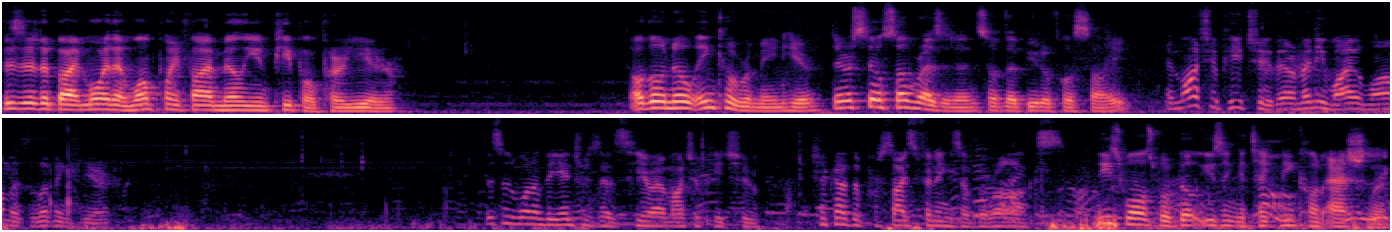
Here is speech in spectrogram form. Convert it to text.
visited by more than 1.5 million people per year. Although no Inca remain here, there are still some residents of the beautiful site. In Machu Picchu, there are many wild llamas living here. This is one of the entrances here at Machu Picchu. Check out the precise fittings of the rocks. These walls were built using a technique called ashlar.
